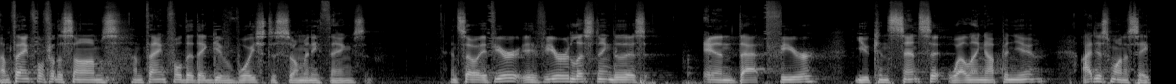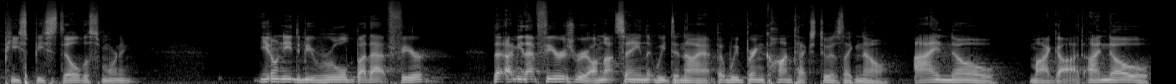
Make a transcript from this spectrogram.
I'm thankful for the Psalms. I'm thankful that they give voice to so many things. And so if you're if you're listening to this and that fear, you can sense it welling up in you, I just want to say peace be still this morning. You don't need to be ruled by that fear. That, I mean, that fear is real. I'm not saying that we deny it, but we bring context to it. It's like, no, I know my God. I know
